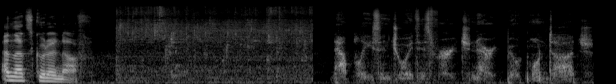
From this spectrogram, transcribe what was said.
and that's good enough. Now please enjoy this very generic build montage.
